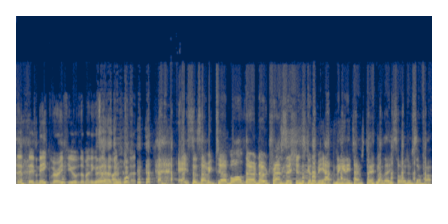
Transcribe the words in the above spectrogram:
they, they, they make very few of them. I think it's like five percent. Ace is having turmoil. There are no transitions going to be happening anytime soon. No, they sorted himself out.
